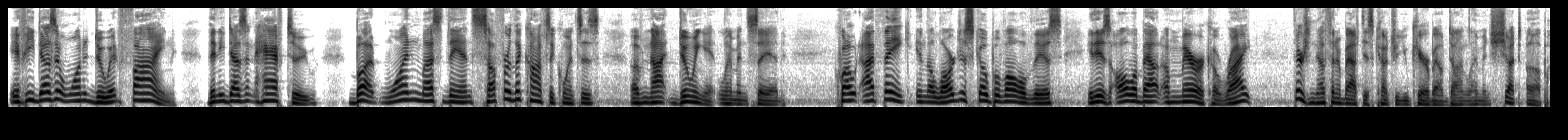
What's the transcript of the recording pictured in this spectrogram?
If he doesn't want to do it, fine. Then he doesn't have to. But one must then suffer the consequences of not doing it, Lemon said. Quote, I think in the largest scope of all of this, it is all about America, right? There's nothing about this country you care about, Don Lemon. Shut up.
